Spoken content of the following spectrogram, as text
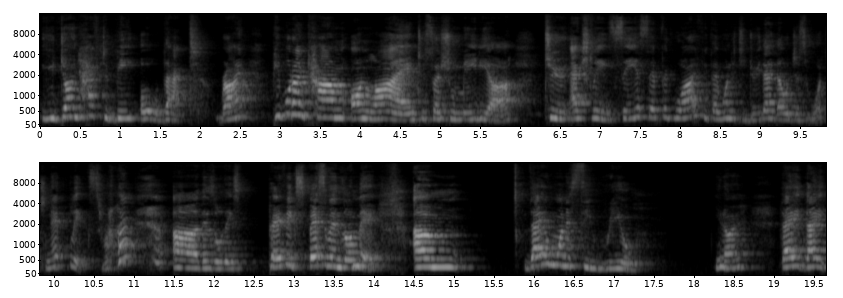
you don't have to be all that, right? People don't come online to social media to actually see a Stepford wife. If they wanted to do that, they would just watch Netflix, right? Uh, there's all these perfect specimens on there. Um, they want to see real, you know. They they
